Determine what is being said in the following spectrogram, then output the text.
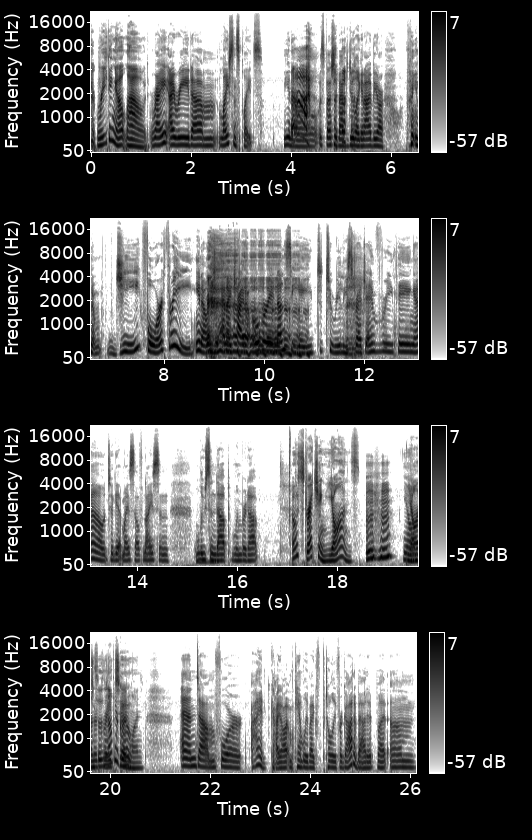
Reading out loud. right? I read um, license plates, you know, especially if I have to do like an IVR, you know, G four three, you know, and, and I try to over enunciate to really stretch everything out to get myself nice and loosened up, limbered up. Oh, stretching. Yawns. Mm-hmm. Yawns, are is another too. good one. And um, for I had I can't believe I totally forgot about it, but um,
